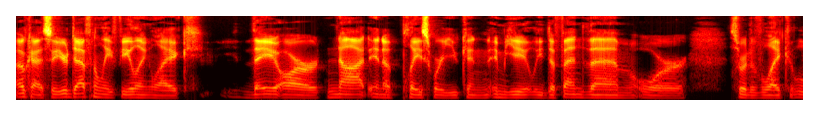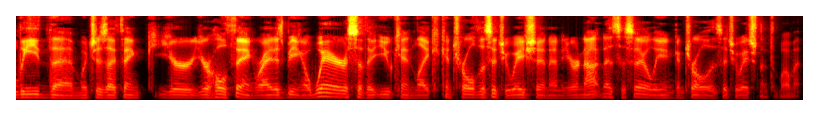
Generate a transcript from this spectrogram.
Okay. So you're definitely feeling like they are not in a place where you can immediately defend them or sort of like lead them, which is I think your your whole thing, right? Is being aware so that you can like control the situation and you're not necessarily in control of the situation at the moment.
